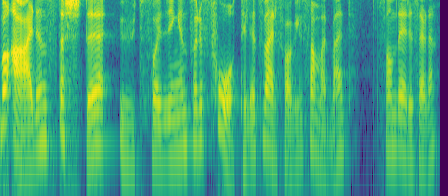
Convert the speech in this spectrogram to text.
Hva er den største utfordringen for å få til et tverrfaglig samarbeid, sånn dere ser det?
